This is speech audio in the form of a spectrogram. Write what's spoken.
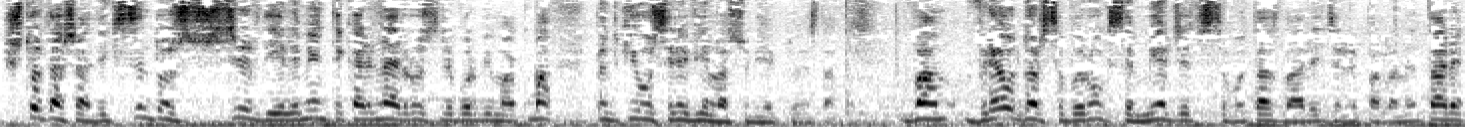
și tot așa. Deci sunt o șir de elemente care n-are rost să le vorbim acum, pentru că eu o să revin la subiectul ăsta. Vreau doar să vă rog să mergeți să votați la alegerile parlamentare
